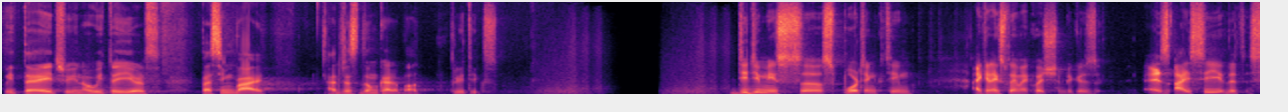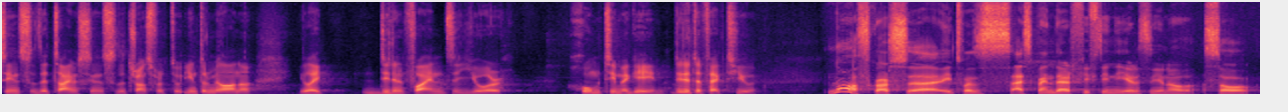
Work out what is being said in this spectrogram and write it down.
with the age, you know, with the years passing by. I just don't care about critics. Did you miss a sporting team? I can explain my question because as I see that since the time, since the transfer to Inter Milano, you like didn't find your home team again. Did it affect you? No, of course. Uh, it was. I spent there 15 years, you know. So,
